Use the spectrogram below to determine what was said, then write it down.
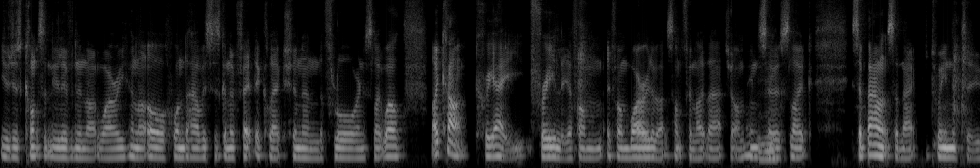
you're just constantly living in like worry and like oh wonder how this is going to affect the collection and the floor and it's like well i can't create freely if i'm if i'm worried about something like that do you know what i mean? So Mhm. it's like it's a balance balancing act between the two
